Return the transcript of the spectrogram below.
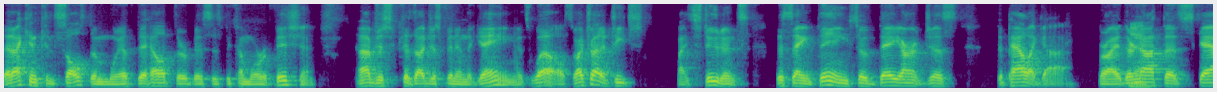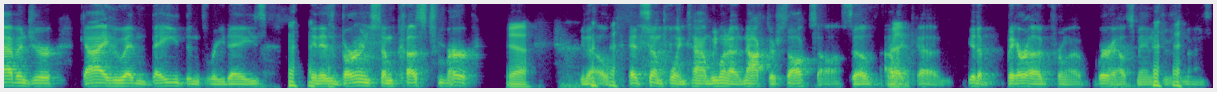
that I can consult them with to help their business become more efficient. And I've just because I've just been in the game as well. So I try to teach my students the same thing. So they aren't just the pallet guy, right? They're yeah. not the scavenger guy who hadn't bathed in three days and has burned some customer. Yeah. you know, at some point in time, we want to knock their socks off. So I like uh, get a bear hug from a warehouse manager. nice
